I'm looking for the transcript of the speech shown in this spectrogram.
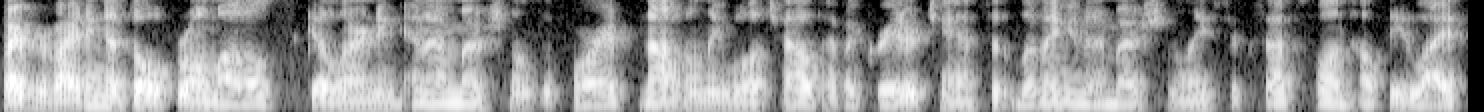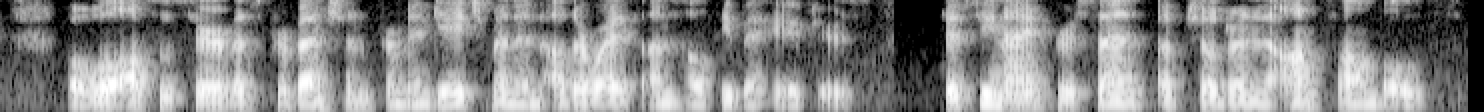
By providing adult role models, skill learning, and emotional support, not only will a child have a greater chance at living an emotionally successful and healthy life, but will also serve as prevention from engagement in otherwise unhealthy behaviors. 59% of children in ensembles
